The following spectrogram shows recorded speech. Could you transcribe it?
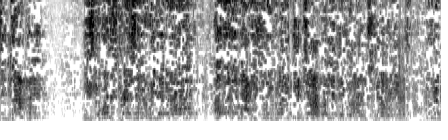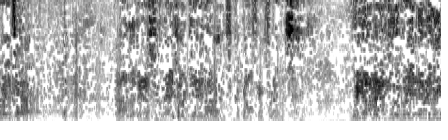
incompetent. He's the worst president we've ever had. Other than that, he's doing quite a good job. What do you think, Lawrence? Doing a great job. uh, look at us two guys, RJ Lawrence, my golfing friends. We don't have to agree on everything,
